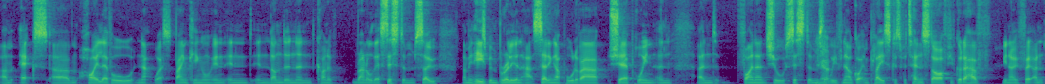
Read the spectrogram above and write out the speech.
um, ex um, high level NatWest banking in, in in London and kind of ran all their systems. So, I mean, he's been brilliant at setting up all of our SharePoint and and financial systems Yeah. that we've now got in place. Because for ten staff, you've got to have you know. And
